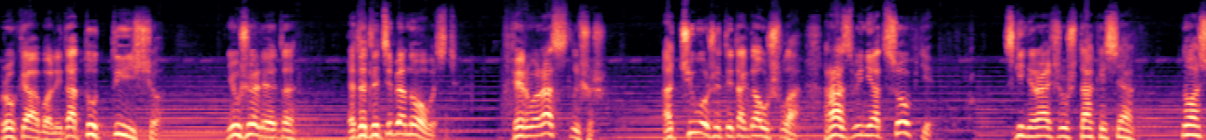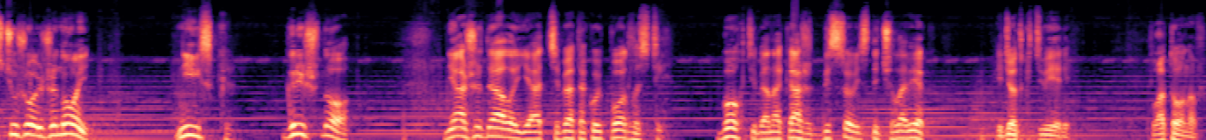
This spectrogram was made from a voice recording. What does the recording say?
Рука болит, а тут ты еще. Неужели это... Это для тебя новость? В первый раз слышишь? От чего же ты тогда ушла? Разве не от Софьи? С генеральшей уж так и сяк. Ну а с чужой женой? Низко, грешно. Не ожидала я от тебя такой подлости. Бог тебя накажет, бессовестный человек. Идет к двери. Платонов.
